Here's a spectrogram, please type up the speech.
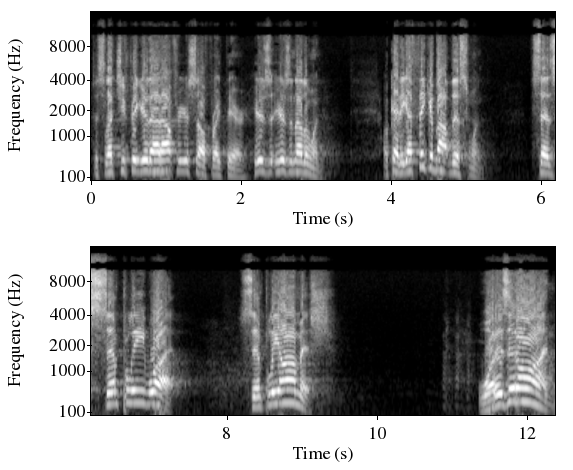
Just let you figure that out for yourself right there. Here's, here's another one. Okay, now you got to think about this one. It says simply what? Simply Amish. What is it on?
